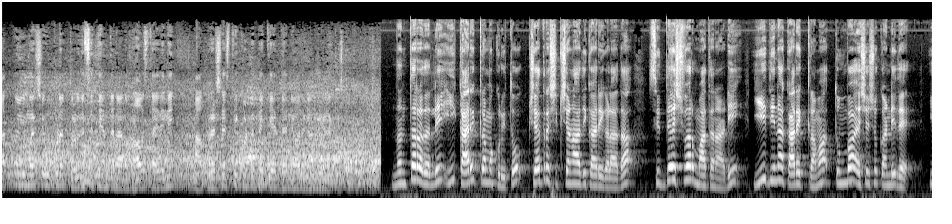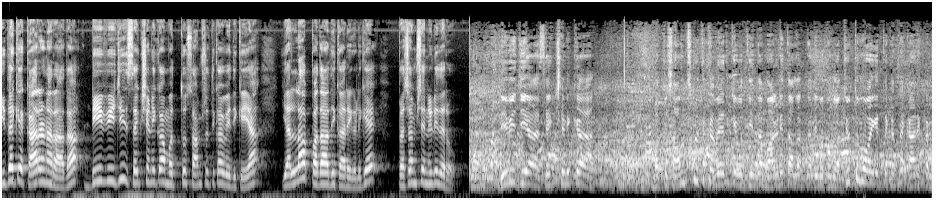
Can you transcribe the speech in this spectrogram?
ಆತ್ಮವಿಮರ್ಶೆಗೂ ಕೂಡ ತೊಡಗಿಸುತ್ತೆ ಅಂತ ನಾನು ಭಾವಿಸ್ತಾ ಇದ್ದೀನಿ. ಆ ಪ್ರಶಸ್ತಿ ಕೊಟ್ಟಿದ್ದಕ್ಕೆ ಧನ್ಯವಾದಗಳನ್ನು ಹೇಳಕ್ಕೆ ಇಷ್ಟಪಡ್ತೀನಿ. ನಂತರದಲ್ಲಿ ಈ ಕಾರ್ಯಕ್ರಮ ಕುರಿತು ಕ್ಷೇತ್ರ ಶಿಕ್ಷಣಾಧಿಕಾರಿಗಳಾದ ಸಿದ್ದೇಶ್ವರ್ ಮಾತನಾಡಿ, ಈ ದಿನ ಕಾರ್ಯಕ್ರಮ ತುಂಬ ಯಶಸ್ಸು ಕಂಡಿದೆ. ಇದಕ್ಕೆ ಕಾರಣರಾದ ಡಿವಿಜಿ ಶೈಕ್ಷಣಿಕ ಮತ್ತು ಸಾಂಸ್ಕೃತಿಕ ವೇದಿಕೆಯ ಎಲ್ಲ ಪದಾಧಿಕಾರಿಗಳಿಗೆ ಪ್ರಶಂಸೆ ನೀಡಿದರು. ಡಿವಿಜಿಯ ಶೈಕ್ಷಣಿಕ ಮತ್ತು ಸಾಂಸ್ಕೃತಿಕ ವೇದಿಕೆ ವತಿಯಿಂದ ಮಾಗಡಿ ತಾಲೂಕಿನಲ್ಲಿ ಇವತ್ತೊಂದು ಅತ್ಯುತ್ತಮವಾಗಿರ್ತಕ್ಕಂಥ ಕಾರ್ಯಕ್ರಮ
